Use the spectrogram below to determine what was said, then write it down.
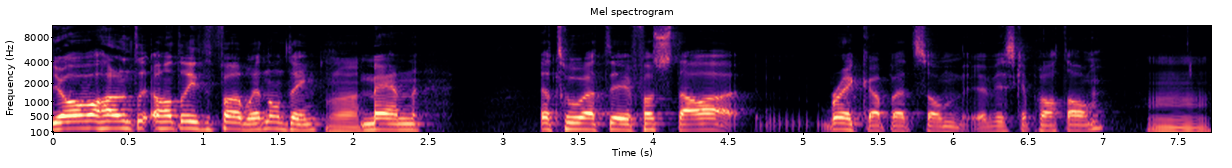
Jag har inte, har inte riktigt förberett någonting, Nej. men jag tror att det är första breakupet som vi ska prata om. Mm.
